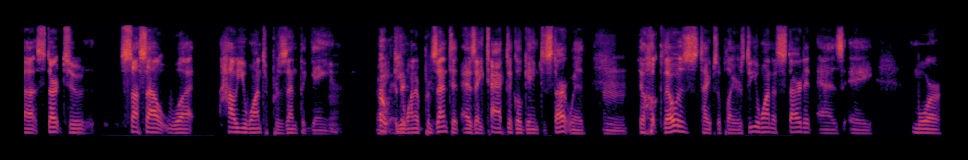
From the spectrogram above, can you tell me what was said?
uh start to suss out what how you want to present the game. Oh, Do you the- want to present it as a tactical game to start with Mm, to hook those types of players? Do you want to start it as a more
